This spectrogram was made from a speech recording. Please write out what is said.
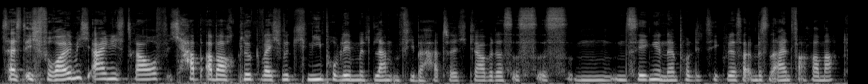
Das heißt, ich freue mich eigentlich drauf. Ich habe aber auch Glück, weil ich wirklich nie Probleme mit Lampenfieber hatte. Ich glaube, das ist, ist ein Segen in der Politik, der es halt ein bisschen einfacher macht.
